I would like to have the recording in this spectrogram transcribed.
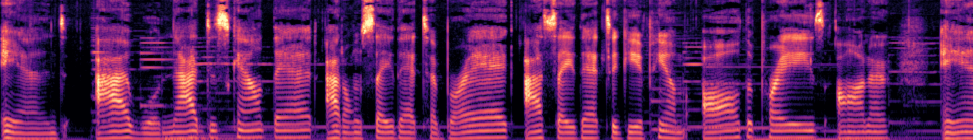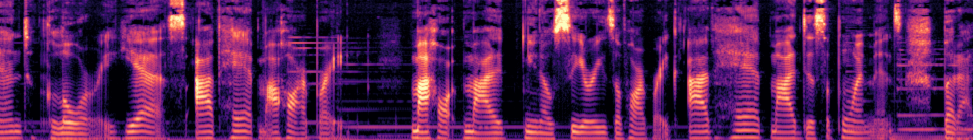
And I will not discount that. I don't say that to brag. I say that to give him all the praise, honor, and glory. Yes, I've had my heartbreak. My heart my, you know, series of heartbreak. I've had my disappointments, but I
